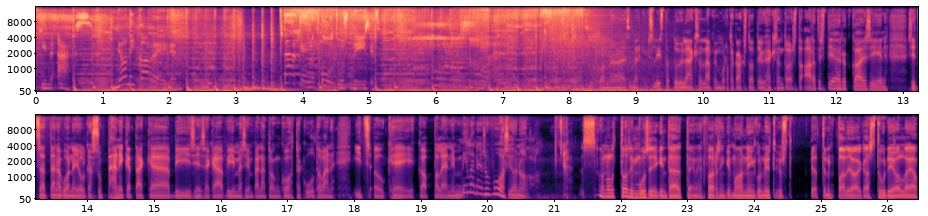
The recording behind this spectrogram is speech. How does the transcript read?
Musiikin X. Jani Kareinen. Tärkeimmät uutuusbiisit. Kuuluu sulle. Sut on äh, esimerkiksi listattu Yläksän läpimurto 2019 artistiehdokkaisiin. Sitten sä oot tänä vuonna julkaissut Panic Attack-biisin sekä viimeisimpänä ton kohta kuultavan It's Okay-kappaleen. Niin millainen sun vuosi on ollut? se on ollut tosi musiikin täytteinen. Et varsinkin mä oon niin kuin nyt just jättänyt paljon aikaa studiolla ja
